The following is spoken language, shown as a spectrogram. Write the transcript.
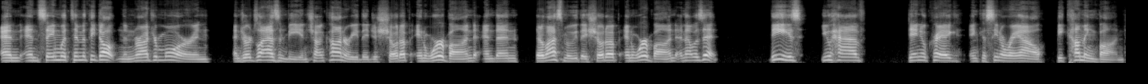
And and same with Timothy Dalton and Roger Moore and and George Lazenby and Sean Connery. They just showed up and were Bond, and then their last movie, they showed up and were Bond, and that was it. These, you have Daniel Craig in Casino Royale becoming Bond.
